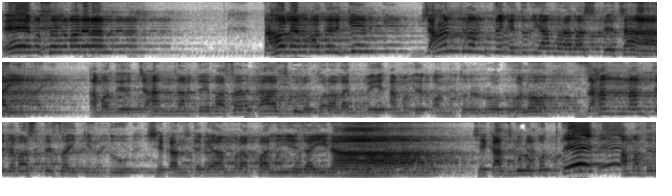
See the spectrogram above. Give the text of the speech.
এ মুসলমানেরা তাহলে আমাদেরকে জাহান্নাম থেকে যদি আমরা বাঁচতে চাই, আমাদের জাহান্নাম থেকে বাঁচার কাজগুলো করা লাগবে। আমাদের অন্তরের রোগ হলো জাহান্নাম থেকে বাঁচতে চাই, কিন্তু সেখান থেকে আমরা পালিয়ে যাই না। সে কাজগুলো করতে আমাদের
